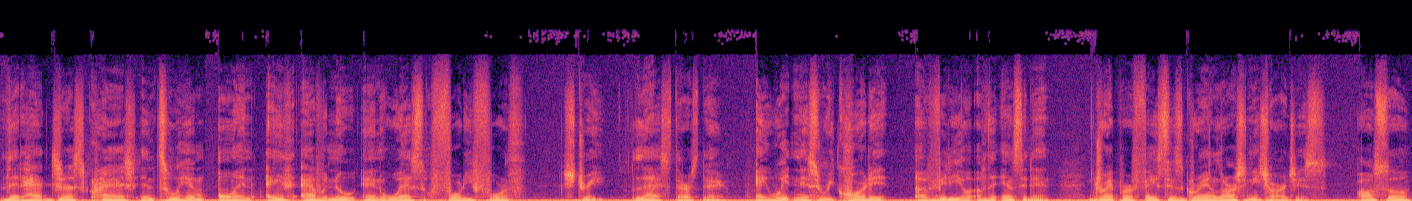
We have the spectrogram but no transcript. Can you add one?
that had just crashed into him on 8th Avenue and West 44th Street last Thursday. A witness recorded a video of the incident Draper faces grand larceny charges. Also,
